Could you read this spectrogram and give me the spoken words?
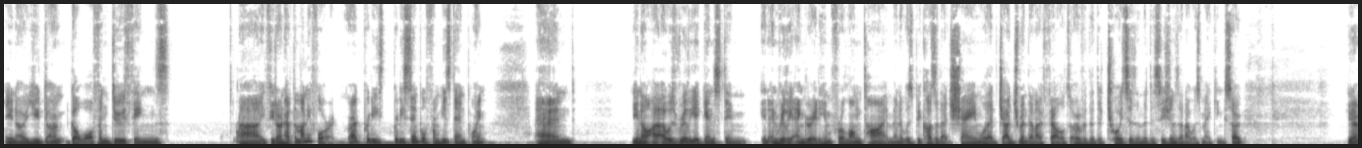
you know, you don't go off and do things uh, if you don't have the money for it, right? Pretty, pretty simple from his standpoint. And, you know, I, I was really against him and really angry at him for a long time. And it was because of that shame or that judgment that I felt over the, the choices and the decisions that I was making. So, you know,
